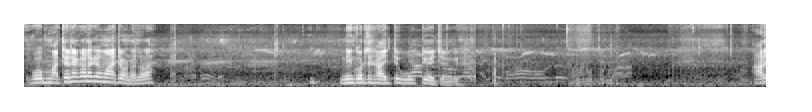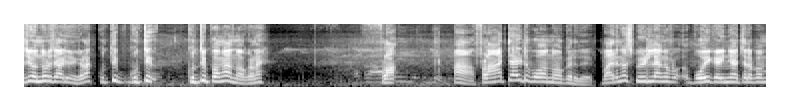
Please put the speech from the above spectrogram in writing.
അപ്പോൾ മറ്റേനേക്കാളൊക്കെ മാറ്റം ഉണ്ടല്ലോടാ. നീ കുറച്ച് ഹൈറ്റ് കൂട്ടി വെച്ച് നോക്കി. അർജുൻ ഒന്നുകൂടെ ചാടി നിൽക്കടാ. കുത്തി കുത്തി കുത്തി പൊങ്ങാൻ നോക്കണേ. ഫ്ലാ ആ ഫ്ലാറ്റായിട്ട് പോകാൻ നോക്കരുത്. വരുന്ന സ്പീഡിൽ അങ്ങ് പോയി കഴിഞ്ഞാൽ ചിലപ്പം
